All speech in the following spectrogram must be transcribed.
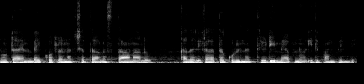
నూట ఎనభై కోట్ల నక్షత్రాల స్థానాలు కదలికలతో కూడిన త్రీడీ మ్యాప్ను ఇది పంపింది.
